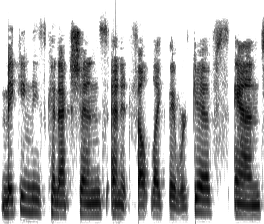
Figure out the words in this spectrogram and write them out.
making these connections and it felt like they were gifts. And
